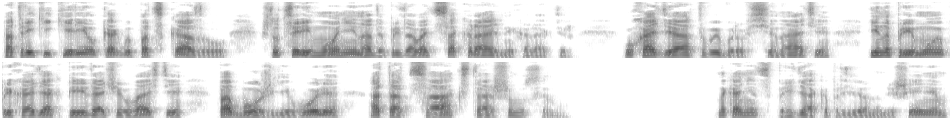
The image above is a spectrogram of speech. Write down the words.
Патрикий Кирилл как бы подсказывал, что церемонии надо придавать сакральный характер, уходя от выборов в Сенате и напрямую приходя к передаче власти по Божьей воле от отца к старшему сыну. Наконец, придя к определенным решениям,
